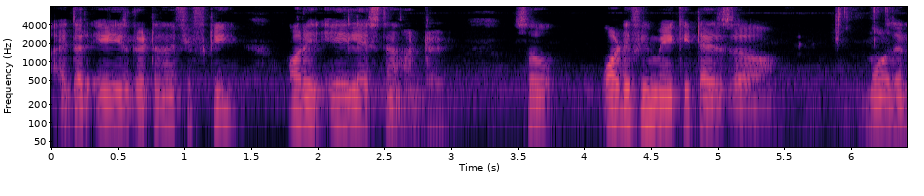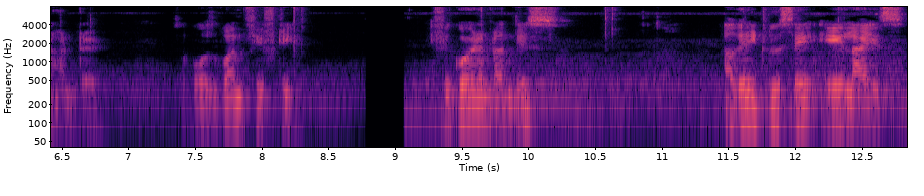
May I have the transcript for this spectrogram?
either a is greater than 50 or a less than 100 so what if we make it as uh, more than 100 suppose 150 if you go ahead and run this again it will say a lies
